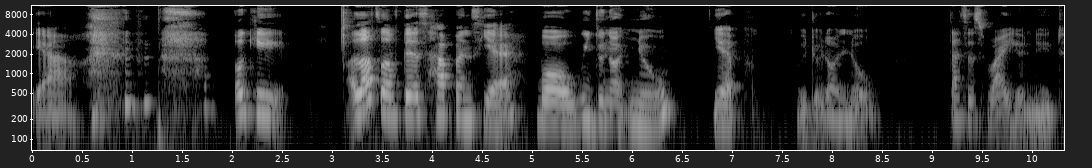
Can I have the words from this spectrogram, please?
Yeah. okay, a lot of this happens here, but we do not know. Yep, we do not know. That is why you need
